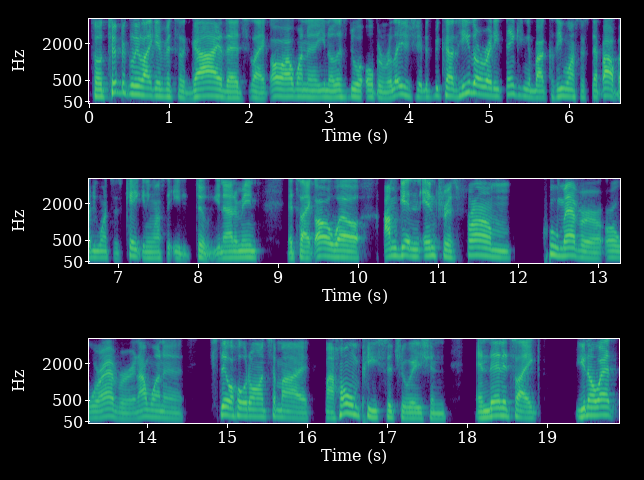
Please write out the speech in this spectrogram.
So typically, like if it's a guy that's like, oh, I want to, you know, let's do an open relationship, it's because he's already thinking about because he wants to step out, but he wants his cake and he wants to eat it too. You know what I mean? It's like, oh, well, I'm getting interest from whomever or wherever, and I want to still hold on to my my home piece situation. And then it's like, you know what?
